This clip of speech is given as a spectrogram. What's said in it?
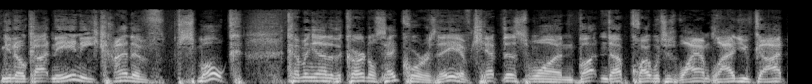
you know, gotten any kind of smoke coming out of the Cardinals headquarters. They have kept this one buttoned up quite, which is why I'm glad you've got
